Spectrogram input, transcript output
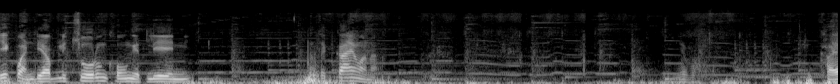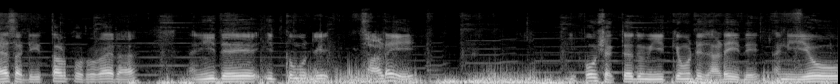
एक पांडी आपली चोरून खाऊन घेतली आहे यांनी. आता काय म्हणा. हे बा खायासाठी तडफडू राहिला आणि इथे इतकं मोठे झाडं आहे. पाहू शकता तुम्ही इतके मोठे झाडं आहे इथे. आणि येऊ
